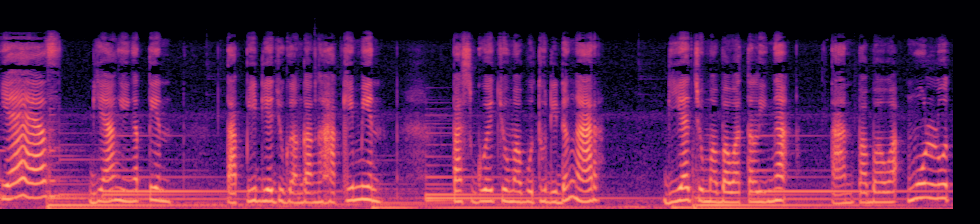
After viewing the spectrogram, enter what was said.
Yes, dia ngingetin tapi dia juga nggak ngehakimin. Pas gue cuma butuh didengar, dia cuma bawa telinga tanpa bawa mulut.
